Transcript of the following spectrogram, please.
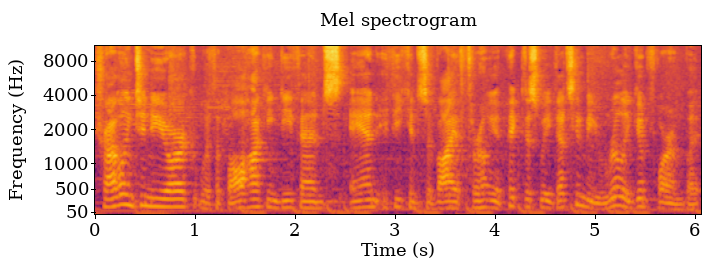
Traveling to New York with a ball hawking defense, and if he can survive throwing a pick this week, that's going to be really good for him. But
